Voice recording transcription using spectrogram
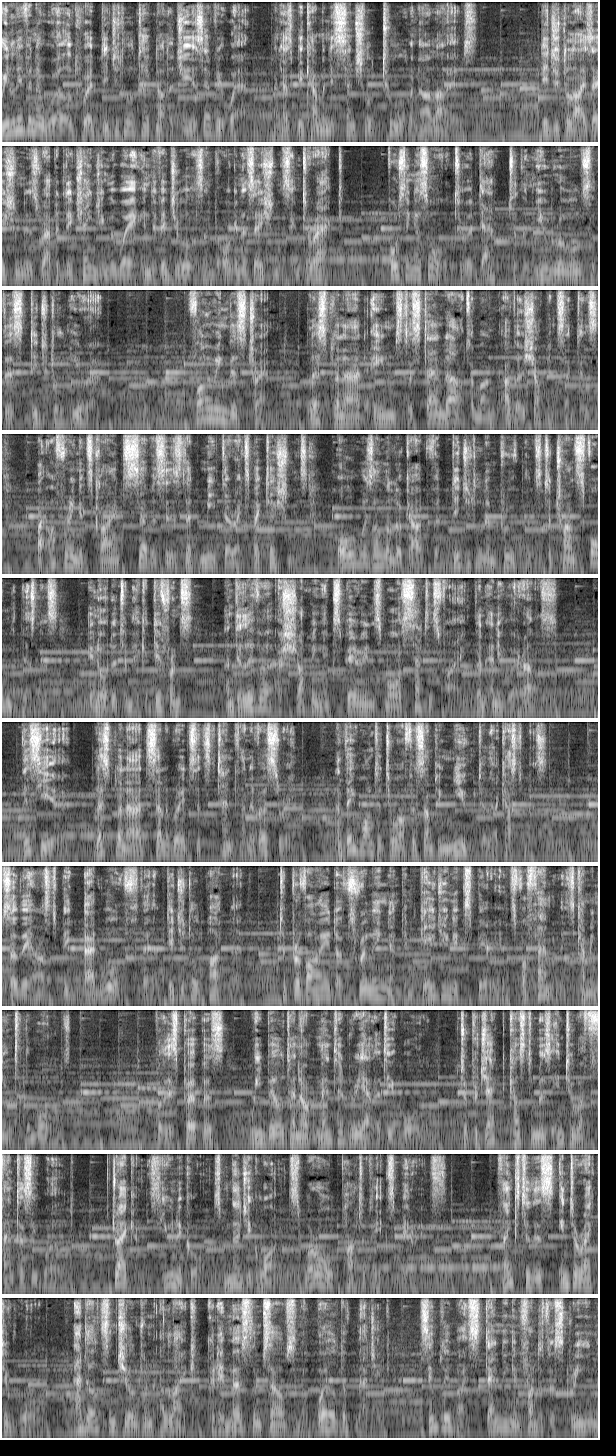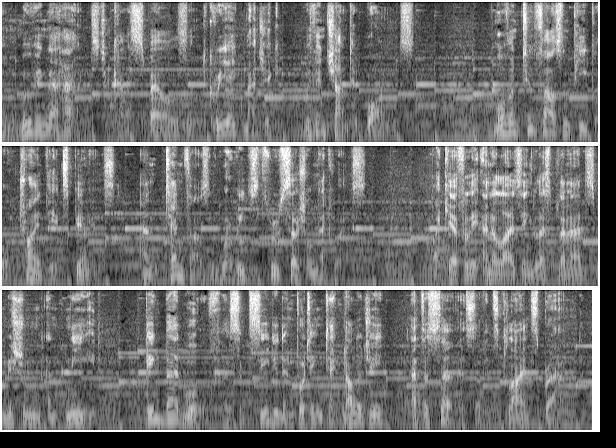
We live in a world where digital technology is everywhere and has become an essential tool in our lives. Digitalization is rapidly changing the way individuals and organizations interact, forcing us all to adapt to the new rules of this digital era. Following this trend, L'Esplanade aims to stand out among other shopping centers by offering its clients services that meet their expectations, always on the lookout for digital improvements to transform the business in order to make a difference and deliver a shopping experience more satisfying than anywhere else. This year, L'Esplanade celebrates its 10th anniversary, and they wanted to offer something new to their customers. So they asked Big Bad Wolf, their digital partner, to provide a thrilling and engaging experience for families coming into the malls. For this purpose, we built an augmented reality wall to project customers into a fantasy world. Dragons, unicorns, magic wands were all part of the experience. Thanks to this interactive wall, adults and children alike could immerse themselves in a world of magic simply by standing in front of the screen and moving their hands to cast spells and create magic with enchanted wands. More than 2,000 people tried the experience and 10,000 were reached through social networks. By carefully analyzing L'Esplanade's mission and need, Big Bad Wolf has succeeded in putting technology at the service of its client's brand.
